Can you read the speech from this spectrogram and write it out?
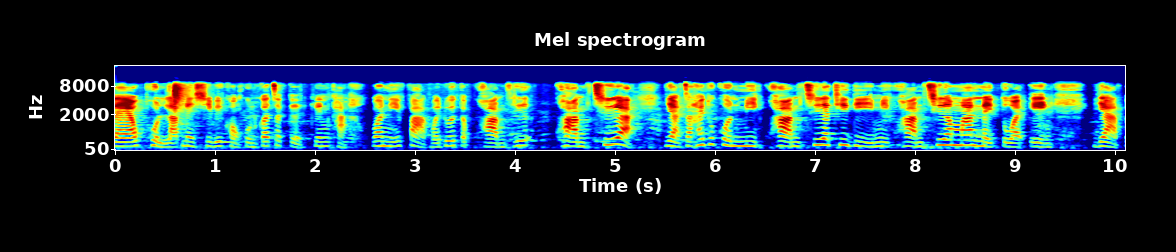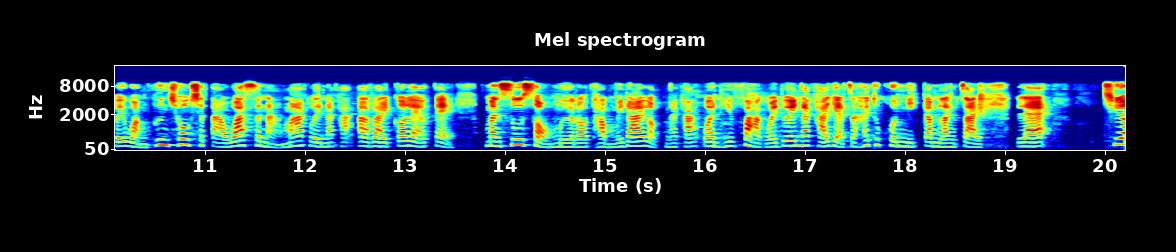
แล้วผลลัพธ์ในชีวิตของคุณก็จะเกิดขึ้นค่ะ วันนี้ฝากไว้ด้วยกับความเชื่อความเชื่อ อยากจะให้ทุกคนมีความเชื่อที่ดี มีความเชื่อมั่นในตัวเอง อย่าไปหวังพึ่งโชคชะตาวาสนามากเลยนะคะ อะไรก็แล้วแต่มันสู้สองมือเราทำไม่ได้หรอกนะคะ วันนี้ฝากไว้ด้วยนะคะ อยากจะให้ทุกคนมีกำลังใจและ เชื่อ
